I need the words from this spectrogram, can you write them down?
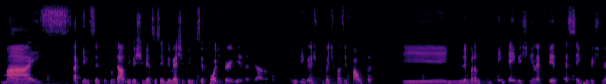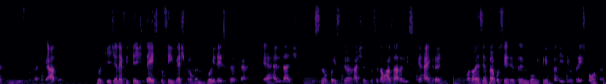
Mas, aquilo, sempre com cuidado. Investimento, você sempre investe aquilo que você pode perder, tá ligado? Você nunca investe o que vai te fazer falta. E lembrando que quem quer investir em NFT é sempre investimento de risco, tá ligado? Porque de NFT de 10 que você investe, pelo menos 2 é scam, cara. É a realidade. E se não for scam, a chance de você dar um azar ali se ferrar é grande. Vou dar um exemplo pra vocês. Eu entrei no Bomb Crypto ali, tenho 3 contas.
